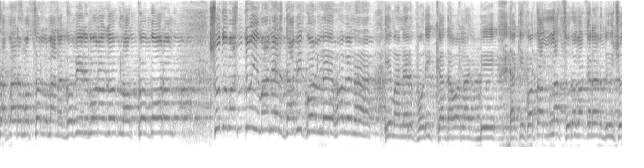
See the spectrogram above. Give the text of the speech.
সাপার মুসলমান গভীর মনোযোগ লক্ষ্য করুন। শুধুমাত্র ইমানের দাবি করলে হবে না, ইমানের পরীক্ষা দেওয়া লাগবে। একই কথা আল্লাহ সুরাবাকার দুইশো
